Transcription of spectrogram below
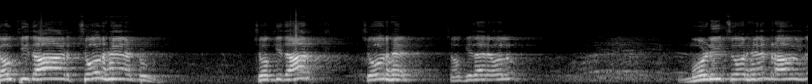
చౌకీదార్ చోర్ హే అంటుండు. చౌకీదార్ చోర్ హే. చౌకీదార్ ఎవరు? మోడీ చోర్ హే అని రాహుల్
